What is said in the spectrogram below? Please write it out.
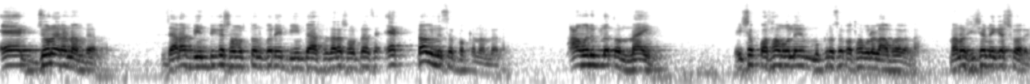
একজন এরা নামবে না। যারা বিএনপিকে সমর্থন করে, বিএনপি আসবে, যারা সমর্থন আছে, একটাও ইউনিসের পক্ষে নামবে না। আমলিগুলো তো নাই। এইসব কথা বলে, মুখের ওসব কথা বলে লাভ হবে না। মানুষ হিসাব নিকাশ করে।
